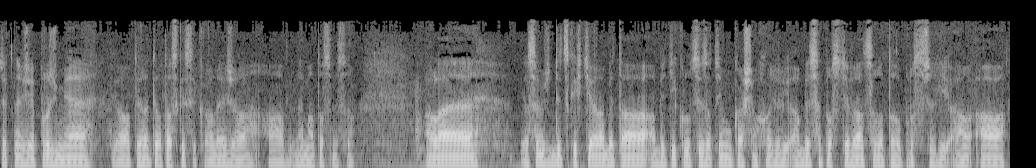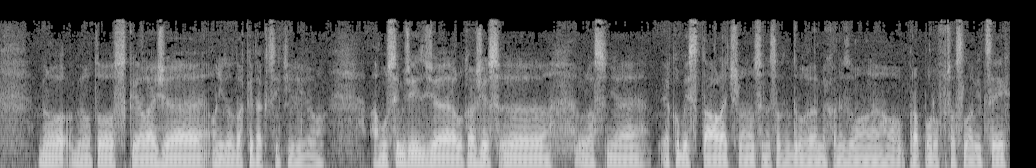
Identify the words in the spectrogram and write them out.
řekneš, že proč mě, jo, tyhle ty otázky si kladeš a, a nemá to smysl. Ale já jsem vždycky chtěl, aby, ta, aby ti kluci za tím Lukášem chodili, aby se prostě vracelo toho prostředí a, a bylo, bylo to skvělé, že oni to taky tak cítili. Jo. A musím říct, že Lukáš je e, vlastně jakoby stále členem 72. mechanizovaného praporu v Přeslavicích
